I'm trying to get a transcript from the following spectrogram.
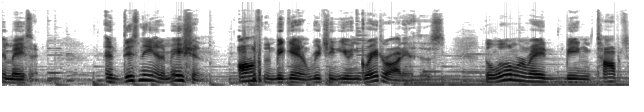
amazing. And Disney animation often began reaching even greater audiences. The Little Mermaid being topped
